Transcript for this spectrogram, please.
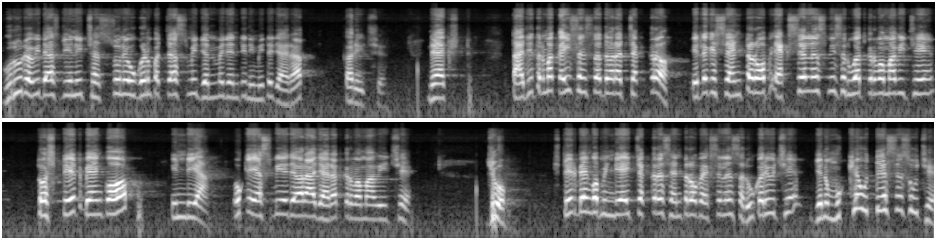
ગુરુ રવિદાસજીની છસો ને ઓગણપચાસમી જન્મજયંતિ નિમિત્તે જાહેરાત કરી છે. નેક્સ્ટ તાજેતરમાં કઈ સંસ્થા દ્વારા ચક્ર, એટલે કે સેન્ટર ઓફ એક્સેલન્સની શરૂઆત કરવામાં આવી છે? તો State Bank of India. Okay, SBI દ્વારા આ જાહેરાત કરવામાં આવી છે. જો સ્ટેટ બેંક ઓફ ઇન્ડિયાએ ચક્ર સેન્ટર ઓફ એક્સેલન્સ શરૂ કર્યું છે, જેનો મુખ્ય ઉદ્દેશ્ય શું છે?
